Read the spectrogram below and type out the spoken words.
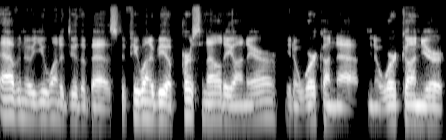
avenue you want to do the best. If you want to be a personality on air, you know, work on that. You know, work on your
